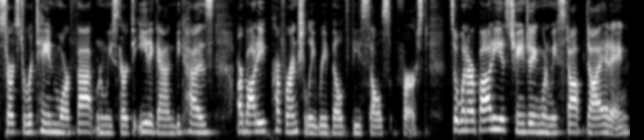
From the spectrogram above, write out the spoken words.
starts to retain more fat when we start to eat again because our body preferentially rebuilds these cells first. So when our body is changing when we stop dieting,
